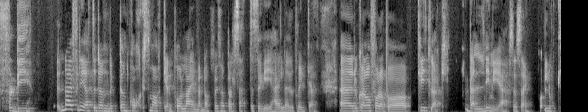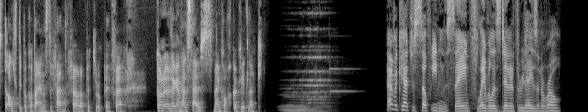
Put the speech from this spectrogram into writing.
Fordi Nei, fordi at den, den korksmaken på limen da, for eksempel, setter seg i hele drinken. Eh, Du kan også få det på hvitløk. Veldig mye, syns jeg. Lukter alltid på hvert eneste fedd før jeg putter det oppi. For jeg kan ødelegge en hel saus med en korka hvitløk. Ever catch yourself eating the same flavorless dinner three days in a row?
